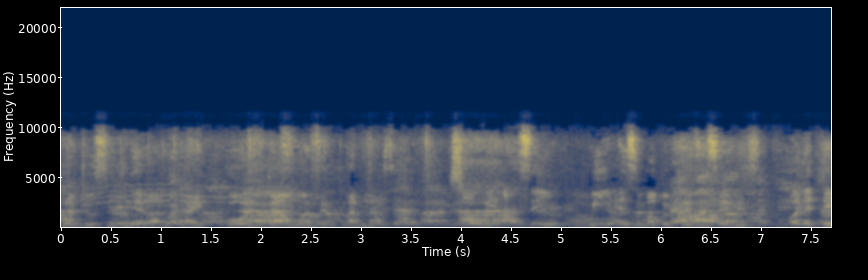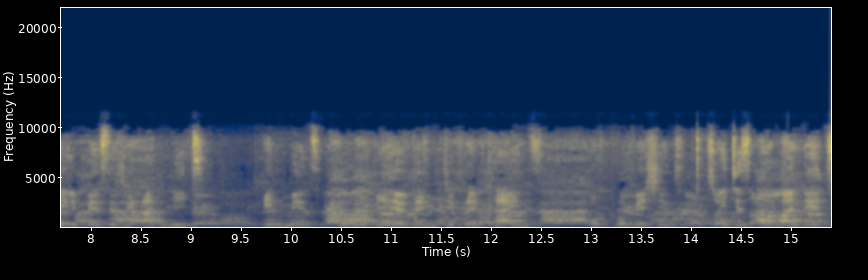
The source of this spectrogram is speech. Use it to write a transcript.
produce minerals like gold, diamonds, and platinum. So we are saying, we as Zimbabwe Prison Service, on a daily basis, we admit inmates who will be having different kinds of professions. So it is our mandate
